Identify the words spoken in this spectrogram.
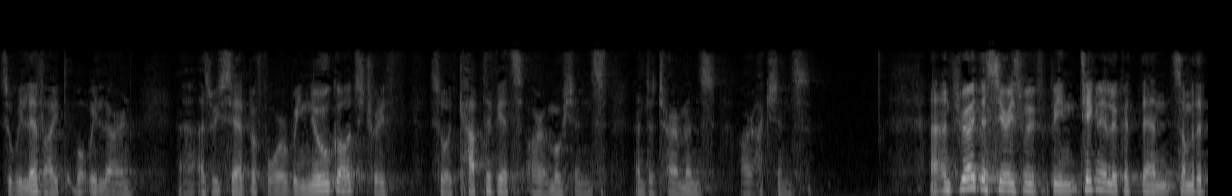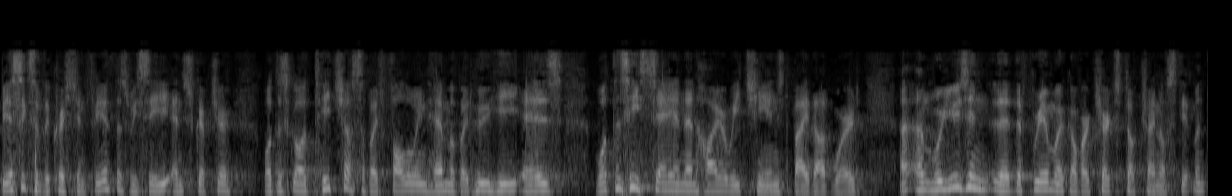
So we live out what we learn. Uh, as we've said before, we know God's truth, so it captivates our emotions and determines our actions. Uh, and throughout this series, we've been taking a look at then some of the basics of the Christian faith as we see in Scripture. What does God teach us about following Him, about who He is? What does He say, and then how are we changed by that word? And we're using the, the, framework of our church doctrinal statement.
